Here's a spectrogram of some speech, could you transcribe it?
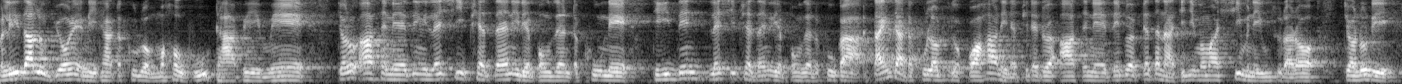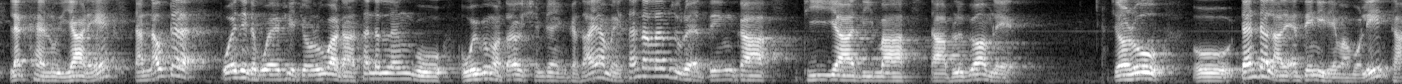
မလေးစားလို့ပြောတဲ့အနေအထားတစ်ခုတော့မဟုတ်ဘူးဒါပေမဲ့ကျွန်တော်တို့အာဆင်နယ်အသင်းလက်ရှိဖြတ်သန်းနေတဲ့ပုံစံတစ်ခုနဲ့ဒီအသင်းလက်ရှိဖြတ်သန်းနေတဲ့ပုံစံတစ်ခုကအတိုင်းအတာတစ်ခုလောက်ထိတော့ကွာဟနေတာဖြစ်တဲ့အတွက်အာဆင်နယ်အသင်းအတွက်ပြဿနာကြီးကြီးမားမားရှိမနေဘူးဆိုတာတော့ကျွန်တော်တို့တွေလက်ခံလို့ရတယ်ဒါနောက်ထပ် ပွဲစဉ်တစ်ပွဲအဖြစ်ကျွန်တော်တို့ကဒါဆန်ဒလန်ကိုအဝေးကွင်းမှာတောက်ရောက်ရှင်ပြိုင်ကစားရမယ်ဆန်ဒလန်ဆိုတဲ့အသင်းကဒီယာဒီမှာဒါဘယ်လိုပြောရမလဲကျွန်တော်တို့ ဟိုတန်းတက်လာတဲ့အသင်းတွေထဲမှာပေါ့လေဒါ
